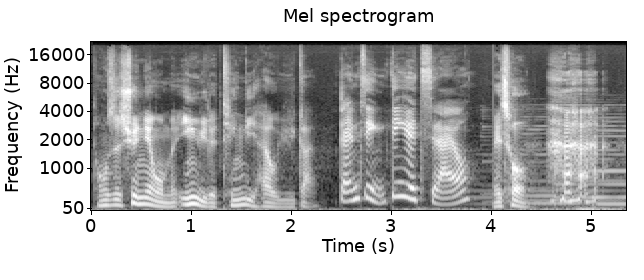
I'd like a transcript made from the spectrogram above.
同时训练我们英语的听力还有语感。赶紧订阅起来哦！没错。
